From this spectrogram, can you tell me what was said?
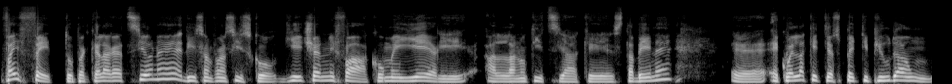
fa effetto perché la reazione di San Francisco dieci anni fa, come ieri, alla notizia che sta bene, eh, è quella che ti aspetti più da un,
